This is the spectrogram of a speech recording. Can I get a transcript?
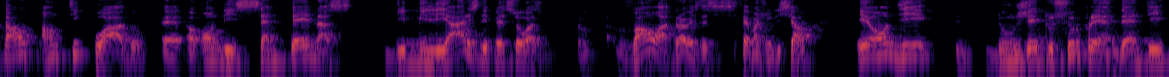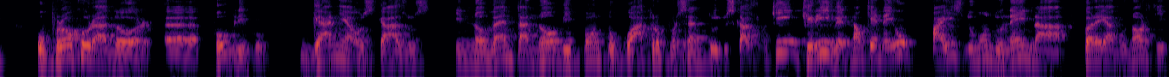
tão antiquado, onde centenas de milhares de pessoas vão através desse sistema judicial e onde de um jeito surpreendente, o procurador uh, público ganha os casos em 99,4% dos casos. O que é incrível, não que nenhum país do mundo, nem na Coreia do Norte,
